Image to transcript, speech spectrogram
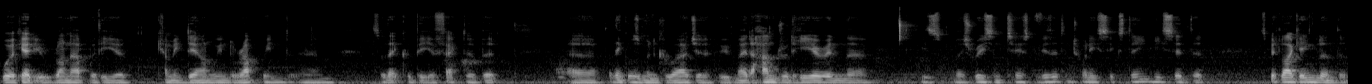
work out your run up, whether you're coming downwind or upwind. Um, so that could be a factor. But uh, I think Usman Khawaja, who made 100 here in the, his most recent test visit in 2016, he said that it's a bit like England, that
